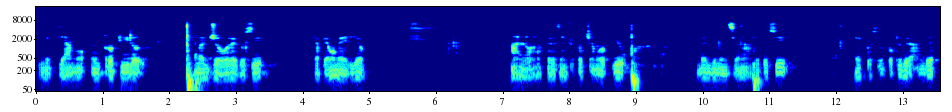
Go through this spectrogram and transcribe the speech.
Mettiamo un profilo maggiore così capiamo meglio. Allora per esempio facciamolo più ben dimensionato così e così un po' più grande.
